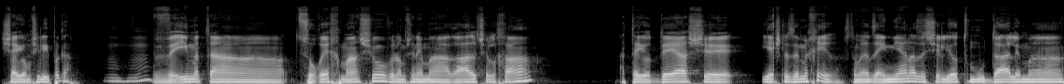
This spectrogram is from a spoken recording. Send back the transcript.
שהיום שלי ייפגע. Mm-hmm. ואם אתה צורך משהו, ולא משנה מה הרעל שלך, אתה יודע שיש לזה מחיר. זאת אומרת, זה העניין הזה של להיות מודע למה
